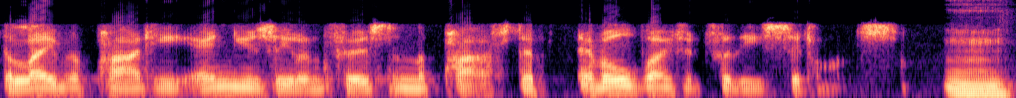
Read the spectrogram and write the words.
the Labour Party and New Zealand First in the past have, have all voted for these settlements. Mm.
